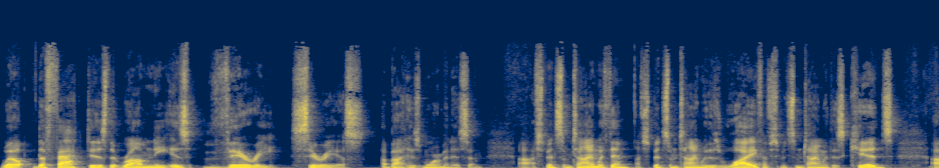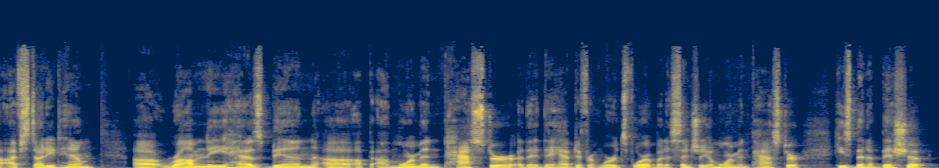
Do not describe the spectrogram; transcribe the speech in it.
Well, the fact is that Romney is very serious about his Mormonism. Uh, I've spent some time with him. I've spent some time with his wife. I've spent some time with his kids. Uh, I've studied him. Uh, Romney has been uh, a, a, Mormon pastor. They, they, have different words for it, but essentially a Mormon pastor. He's been a bishop.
